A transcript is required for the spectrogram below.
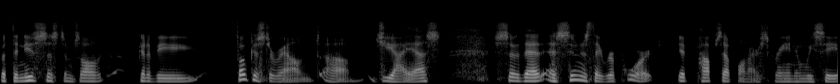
But the new system's all going to be focused around um, GIS so that as soon as they report, it pops up on our screen and we see,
